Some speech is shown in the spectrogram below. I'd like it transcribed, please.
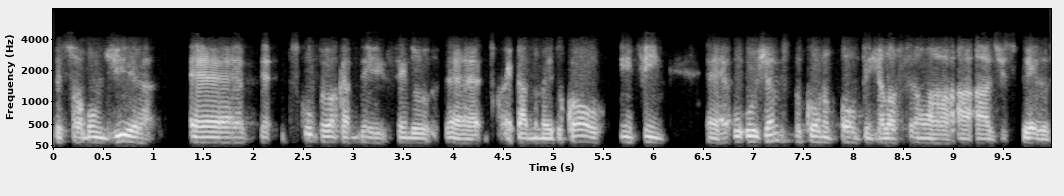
pessoal. Bom dia. É, é desculpa, eu acabei sendo é, desconectado no meio do call. Enfim, é, o, o James tocou no ponto em relação às despesas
